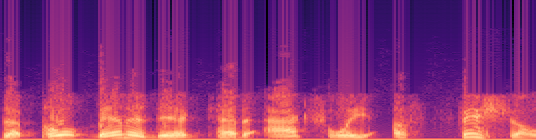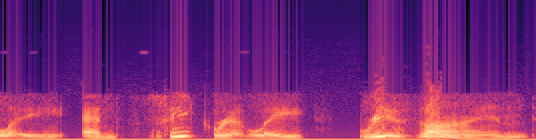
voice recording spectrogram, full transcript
that Pope Benedict had actually officially and secretly resigned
